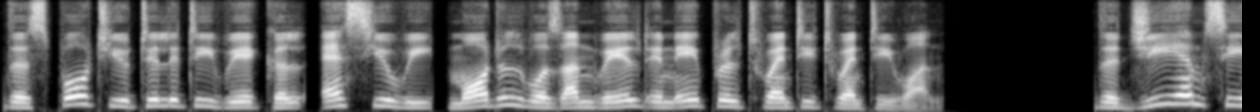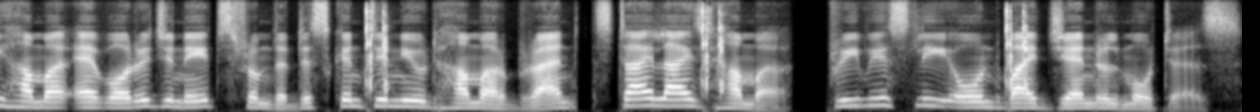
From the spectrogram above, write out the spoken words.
The sport utility vehicle SUV model was unveiled in April 2021. The GMC Hummer EV originates from the discontinued Hummer brand, stylized Hummer, previously owned by General Motors.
